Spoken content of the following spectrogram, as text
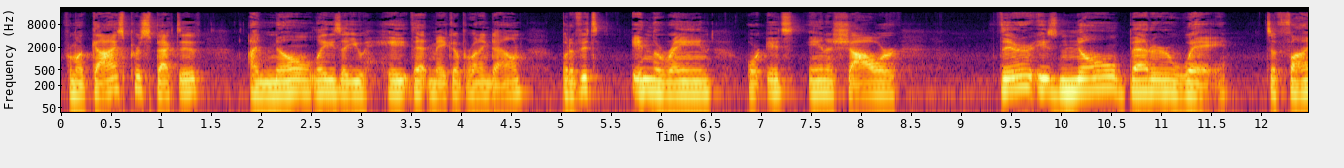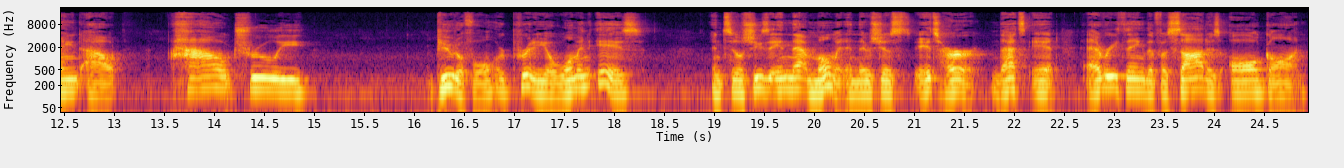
from a guy's perspective, I know, ladies, that you hate that makeup running down, but if it's in the rain or it's in a shower, there is no better way to find out how truly beautiful or pretty a woman is until she's in that moment and there's just it's her. That's it. Everything the facade is all gone.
